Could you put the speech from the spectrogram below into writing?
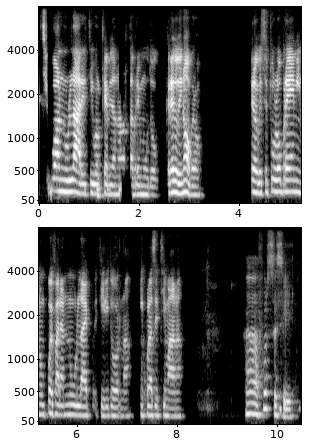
Si può annullare il triple capital una volta premuto? Credo di no, però. Credo che se tu lo premi non puoi fare a nulla e ti ritorna in quella settimana. Ah, forse sì.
